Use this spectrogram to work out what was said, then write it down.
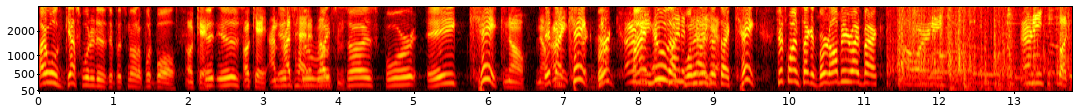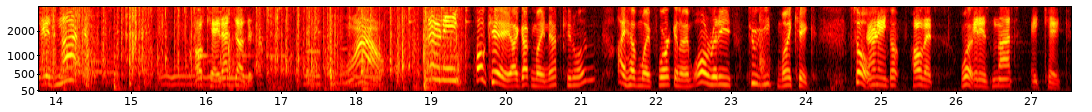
I will guess what it is if it's not a football. Okay. It is. Okay, I'm, it's I've had the it. Right listen. size for a cake. No, no. It's Ernie, a cake, no, Bert. Ernie, I I'm knew that's what it is. ya. It's a cake. Just one second, Bert. I'll be right back. Oh, Ernie. Ernie, look, it is not. Okay, that does it. Wow. Ernie. Okay, I got my napkin on. I have my fork, and I'm all ready to eat my cake. So, Ernie, now- hold it. what? It is not a cake.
